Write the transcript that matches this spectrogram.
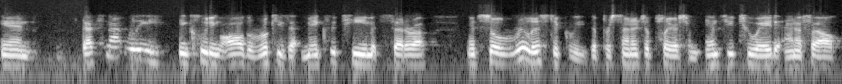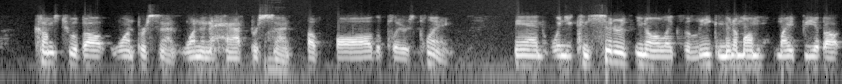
And that's not really including all the rookies that make the team, et cetera. And so realistically, the percentage of players from NC2A to NFL comes to about 1%, 1.5% of all the players playing. And when you consider, you know, like the league minimum might be about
